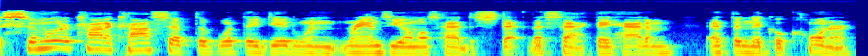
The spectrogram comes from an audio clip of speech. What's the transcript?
similar kind of concept of what they did when Ramsey almost had the, st- the sack. They had him at the nickel corner,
